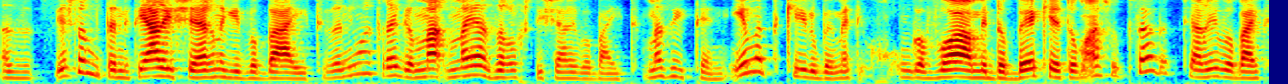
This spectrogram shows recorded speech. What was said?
אז יש לנו את הנטייה להישאר נגיד בבית. ואני אומרת, רגע, מה, מה יעזור לך שתישארי בבית? מה זה ייתן? אם את כאילו באמת חום גבוה, מדבקת או משהו, בסדר, תישארי בבית.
